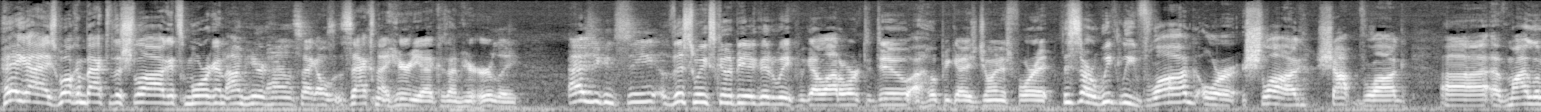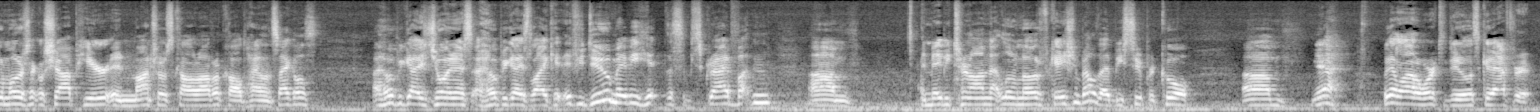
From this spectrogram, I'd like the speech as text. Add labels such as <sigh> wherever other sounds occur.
Hey guys, welcome back to the Shlog. It's Morgan. I'm here at Highland Cycles. Zach's not here yet because I'm here early. As you can see, this week's going to be a good week. We got a lot of work to do. I hope you guys join us for it. This is our weekly vlog or Shlog shop vlog uh, of my little motorcycle shop here in Montrose, Colorado called Highland Cycles. I hope you guys join us. I hope you guys like it. If you do, maybe hit the subscribe button um, and maybe turn on that little notification bell. That'd be super cool. Um, yeah, we got a lot of work to do. Let's get after it.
